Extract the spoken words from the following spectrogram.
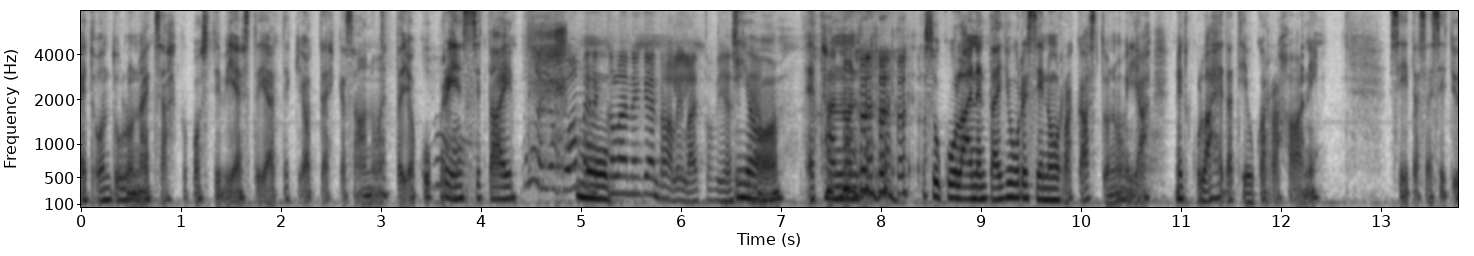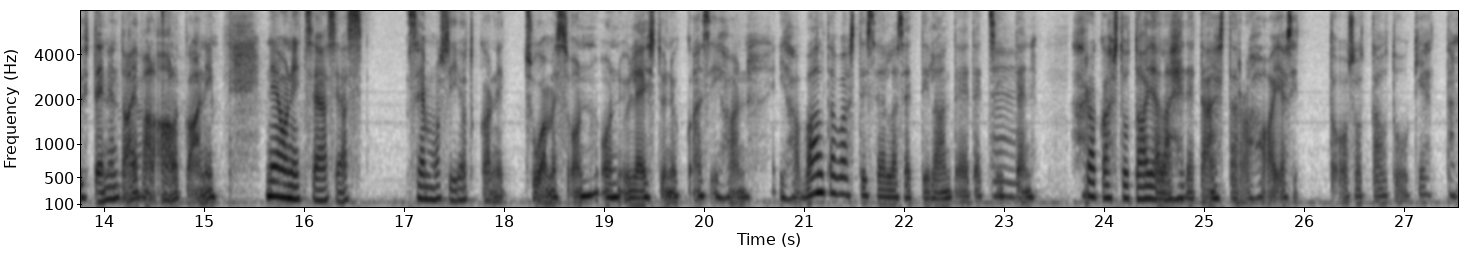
että on tullut näitä sähköpostiviestejä, että tekin olette ehkä saanut, että joku Joo. prinssi tai Mulla joku amerikkalainen muu, kenraali laittoi viestiä. Joo, että hän on sukulainen tai juuri sinuun rakastunut ja nyt kun lähetät hiukan rahaa, niin siitä se sitten yhteinen taivaal alkaa. Niin ne on itse asiassa semmoisia, jotka nyt Suomessa on, on yleistynyt kanssa ihan, ihan valtavasti sellaiset tilanteet, että mm. sitten rakastutaan ja lähetetään sitä rahaa ja sitten osoittautuukin, että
